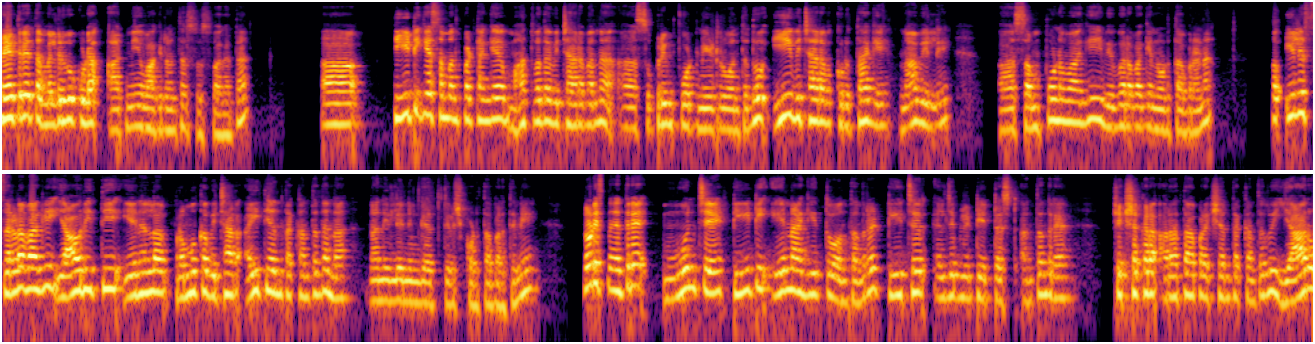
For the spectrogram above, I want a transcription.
ಸ್ನೇಹಿತರೆ ತಮ್ಮೆಲ್ಲರಿಗೂ ಕೂಡ ಆತ್ಮೀಯವಾಗಿರುವಂತಹ ಸುಸ್ವಾಗತ. ಟಿ ಟಿಗೆ ಸಂಬಂಧಪಟ್ಟಂಗೆ ಮಹತ್ವದ ವಿಚಾರವನ್ನ ಸುಪ್ರೀಂ ಕೋರ್ಟ್ ನೀಡಿರುವಂಥದ್ದು, ಈ ವಿಚಾರ ಕುರಿತಾಗಿ ನಾವಿಲ್ಲಿ ಸಂಪೂರ್ಣವಾಗಿ ವಿವರವಾಗಿ ನೋಡ್ತಾ ಬರೋಣ. ಸೊ, ಇಲ್ಲಿ ಸರಳವಾಗಿ ಯಾವ ರೀತಿ ಏನೆಲ್ಲ ಪ್ರಮುಖ ವಿಚಾರ ಐತಿ ಅಂತಕ್ಕಂಥದ್ದನ್ನ ನಾನು ಇಲ್ಲಿ ನಿಮ್ಗೆ ತಿಳಿಸ್ಕೊಡ್ತಾ ಬರ್ತೀನಿ. ನೋಡಿ ಸ್ನೇಹಿತರೆ, ಮುಂಚೆ ಟಿ ಟಿ ಏನಾಗಿತ್ತು ಅಂತಂದ್ರೆ, ಟೀಚರ್ ಎಲಿಜಿಬಿಲಿಟಿ ಟೆಸ್ಟ್ ಅಂತಂದ್ರೆ, ಶಿಕ್ಷಕರ ಅರ್ಹತಾ ಪರೀಕ್ಷೆ ಅಂತಕ್ಕಂಥದ್ದು ಯಾರು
